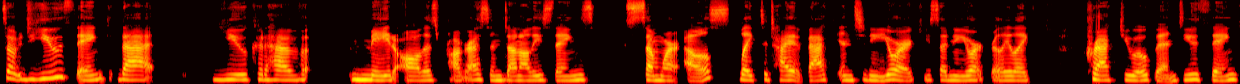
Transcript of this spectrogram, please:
so do you think that you could have made all this progress and done all these things somewhere else like to tie it back into new york you said new york really like cracked you open. Do you think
